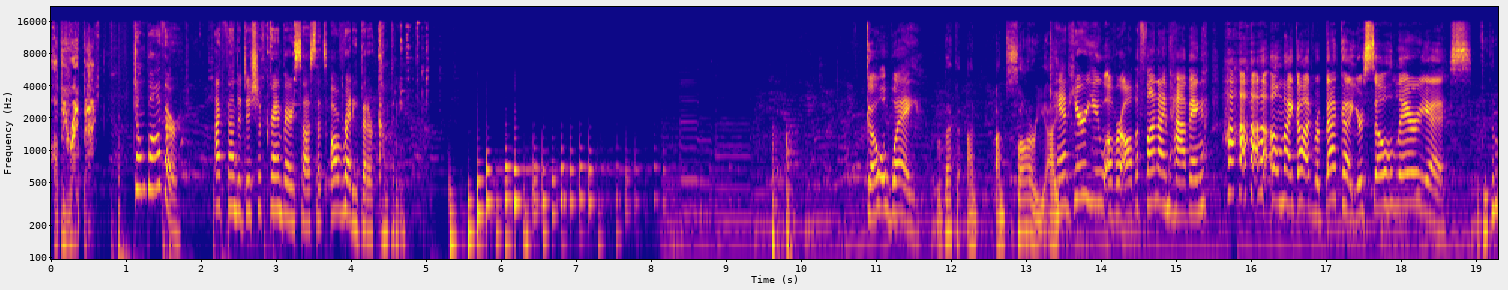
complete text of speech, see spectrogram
I'll be right back. Don't bother. I found a dish of cranberry sauce that's already better company. Go away. Rebecca, I'm I'm sorry. I Can't hear you over all the fun I'm having. Ha ha ha! Oh my god, Rebecca, you're so hilarious. if you're gonna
